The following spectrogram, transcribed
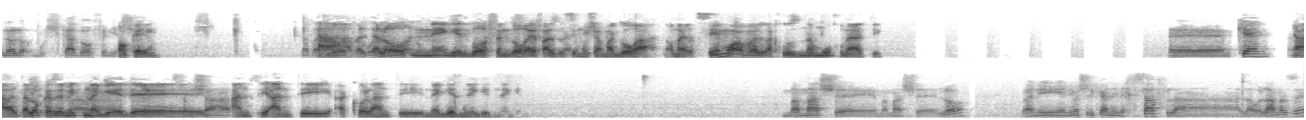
לא, לא, מושקע באופן ישיר. אוקיי. אה, אבל אתה לא נגד באופן גורף, אל תשימו שם אגורה. אתה אומר, שימו, אבל אחוז נמוך מהתיק. כן. אה, אבל אתה לא כזה מתנגד אנטי אנטי, הכל אנטי, נגד נגד נגד. ממש, ממש לא. ואני, מה שנקרא, אני נחשף לעולם הזה,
